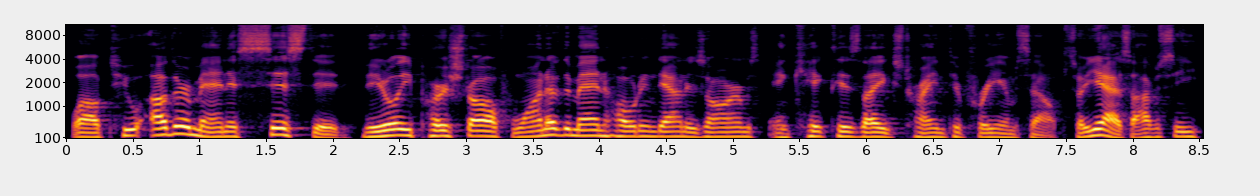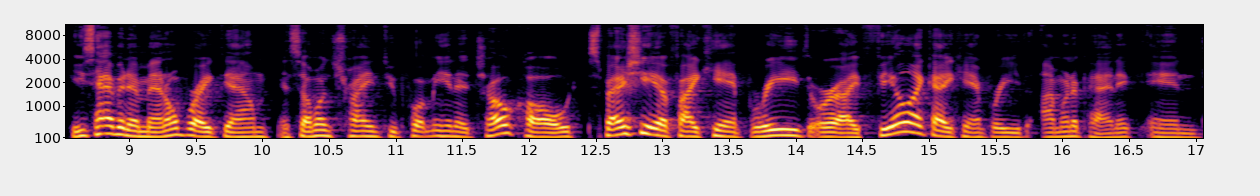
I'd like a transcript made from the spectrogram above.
while two other men assisted. Neely pushed off one of the men holding down his arms and kicked his legs trying to free himself. So, yes, obviously he's having a mental breakdown and someone's trying to put me in a chokehold, especially if I can't breathe or I feel like I can't breathe. I'm going to panic and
